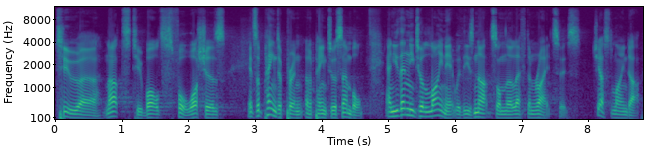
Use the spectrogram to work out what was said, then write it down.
two uh, nuts, two bolts, four washers. It's a pain to print and a pain to assemble. And you then need to align it with these nuts on the left and right, so it's just lined up.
